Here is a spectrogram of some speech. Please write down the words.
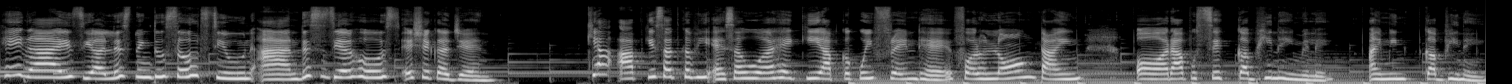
Hey guys, you're listening to Soul Tune and this is your host Ishika Jain. क्या आपके साथ कभी ऐसा हुआ है कि आपका कोई फ्रेंड है फॉर अ लॉन्ग टाइम और आप उससे कभी नहीं मिले? आई I मीन mean, कभी नहीं।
